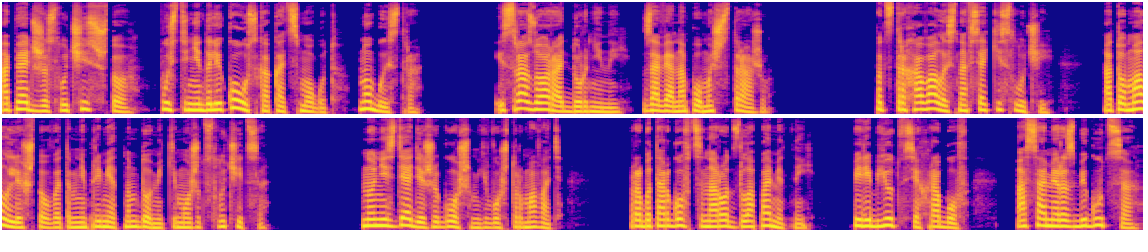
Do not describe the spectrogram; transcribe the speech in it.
Опять же, случись что, пусть и недалеко ускакать смогут, но быстро. И сразу орать дурниной, зовя на помощь стражу. Подстраховалась на всякий случай, а то мало ли что в этом неприметном домике может случиться. Но не с дядей же Гошем его штурмовать. Работорговцы народ злопамятный, перебьют всех рабов, а сами разбегутся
